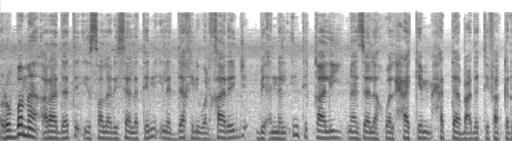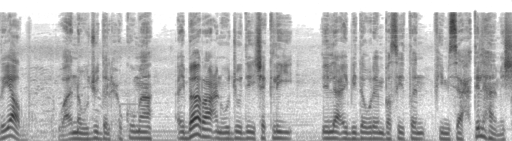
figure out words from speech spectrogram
ربما أرادت إيصال رسالة إلى الداخل والخارج بأن الانتقالي ما زال هو الحاكم حتى بعد اتفاق الرياض وأن وجود الحكومة عبارة عن وجود شكلي للعب دور بسيط في مساحة الهامش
